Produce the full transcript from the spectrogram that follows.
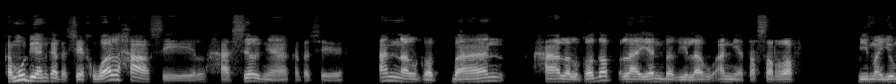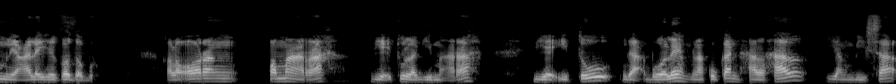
Kemudian kata Syekh, wal hasil, hasilnya kata Syekh, annal ghadban halal ghadab la yanbaghi lahu an yatasarraf bima yumli alaihi ghadabuh. Kalau orang pemarah, dia itu lagi marah, dia itu nggak boleh melakukan hal-hal yang bisa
